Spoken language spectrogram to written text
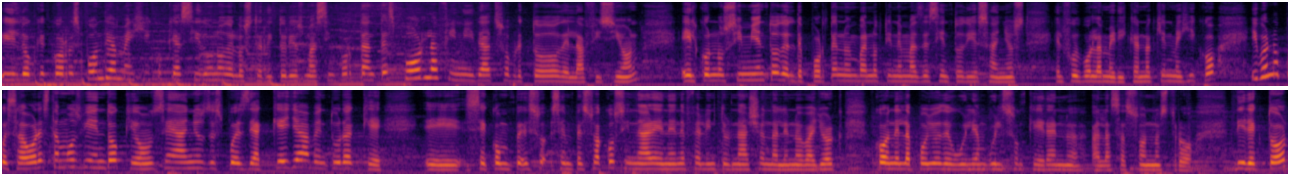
y lo que corresponde a México, que ha sido uno de los territorios más importantes por la afinidad sobre todo de la afición, el conocimiento del deporte, no en vano tiene más de 110 años el fútbol americano aquí en México, y bueno, pues ahora estamos viendo que 11 años después de aquella aventura que eh, se, empezó a cocinar en NFL International en Nueva York con el apoyo de William Wilson, que era a la sazón nuestro director,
